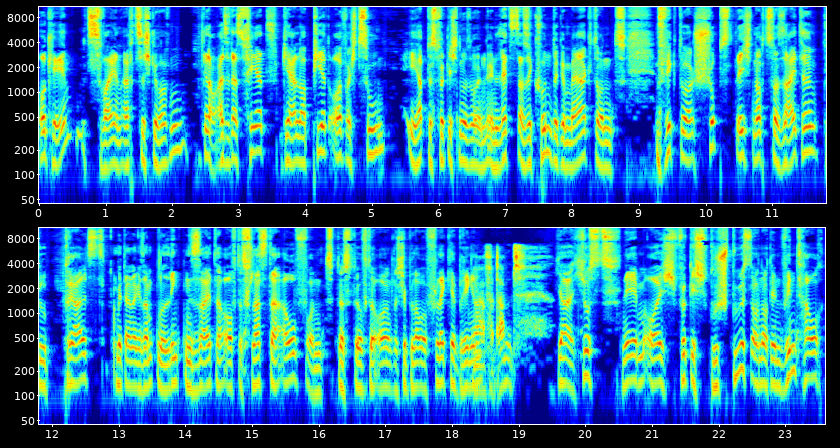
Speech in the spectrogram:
Okay, 82 geworfen. Genau, also das Pferd galoppiert auf euch zu. Ihr habt es wirklich nur so in, in letzter Sekunde gemerkt und Victor schubst dich noch zur Seite. Du prallst mit deiner gesamten linken Seite auf das Pflaster auf und das dürfte ordentliche blaue Flecke bringen. Ah, verdammt. Ja, just neben euch, wirklich, du spürst auch noch den Windhauch,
